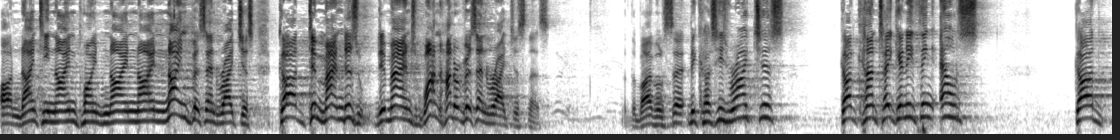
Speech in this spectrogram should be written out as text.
or 99.999% righteous. God demands, demands 100% righteousness. But the Bible says, because He's righteous, God can't take anything else. God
